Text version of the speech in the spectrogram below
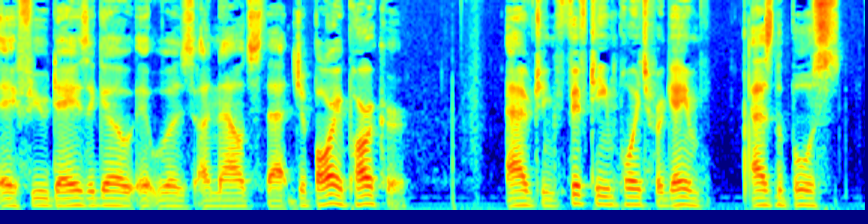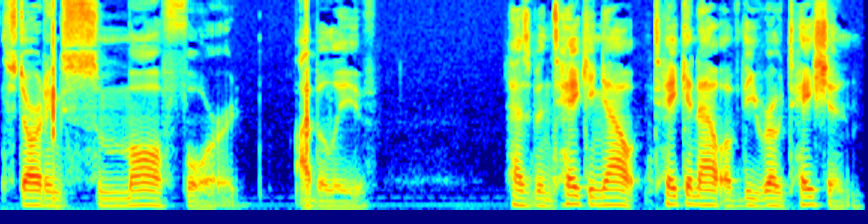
a few days ago, it was announced that Jabari Parker, averaging 15 points per game as the Bulls starting small forward, I believe, has been taken out taken out of the rotation.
